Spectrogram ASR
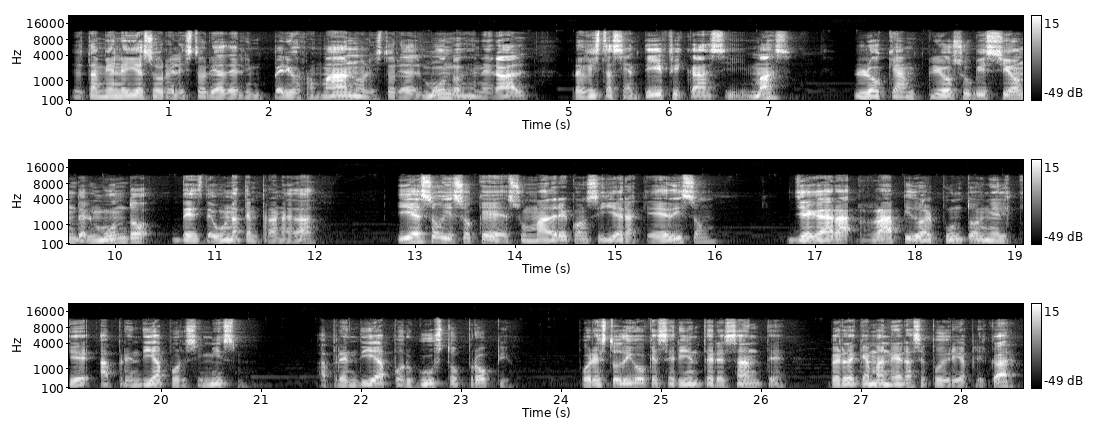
eh, también leía sobre la historia del Imperio Romano, la historia del mundo en general, revistas científicas y más, lo que amplió su visión del mundo desde una temprana edad. Y eso hizo que su madre consiguiera que Edison llegara rápido al punto en el que aprendía por sí mismo, aprendía por gusto propio. Por esto digo que sería interesante ver de qué manera se podría aplicar.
